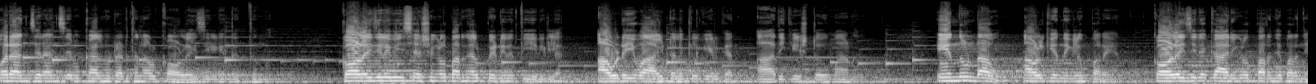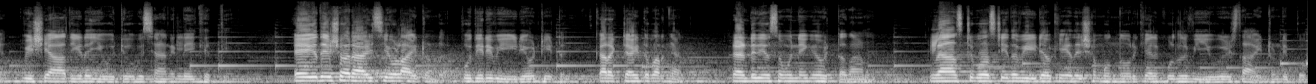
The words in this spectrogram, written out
ഒരു അഞ്ചര അഞ്ചേ മുക്കാലിനോട് അടുത്താണ് അവൾ കോളേജിൽ നിന്ന് എത്തുന്നത് കോളേജിലെ വിശേഷങ്ങൾ പറഞ്ഞാൽ പെണ്ണിന് തീരില്ല. അവിടെ ഈ വായിട്ടലക്കൽ കേൾക്കാൻ ആദിക്ക് ഇഷ്ടവുമാണ്. എന്നുണ്ടാവും അവൾക്ക് എന്തെങ്കിലും പറയാൻ. കോളേജിലെ കാര്യങ്ങൾ പറഞ്ഞു പറഞ്ഞ് വിഷയാദിയുടെ യൂട്യൂബ് ചാനലിലേക്ക് എത്തി. ഏകദേശം ഒരാഴ്ചയോളായിട്ടുണ്ട്. പുതിയൊരു വീഡിയോ ഇട്ടിട്ട്. കറക്റ്റായിട്ട് പറഞ്ഞാൽ രണ്ട് ദിവസം മുന്നേ വിട്ടതാണ്. ലാസ്റ്റ് പോസ്റ്റ് ചെയ്ത വീഡിയോക്ക് ഏകദേശം മുന്നൂറ് കേൾ കൂടുതൽ വ്യൂവേഴ്സ് ആയിട്ടുണ്ട് ഇപ്പോൾ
